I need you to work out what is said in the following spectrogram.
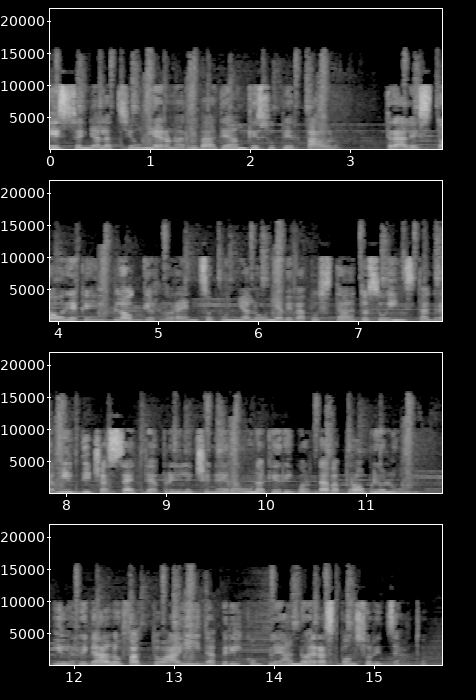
E segnalazioni erano arrivate anche su Pierpaolo. Tra le storie che il blogger Lorenzo Pugnaloni aveva postato su Instagram il 17 aprile ce n'era una che riguardava proprio lui il regalo fatto a Aida per il compleanno era sponsorizzato.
